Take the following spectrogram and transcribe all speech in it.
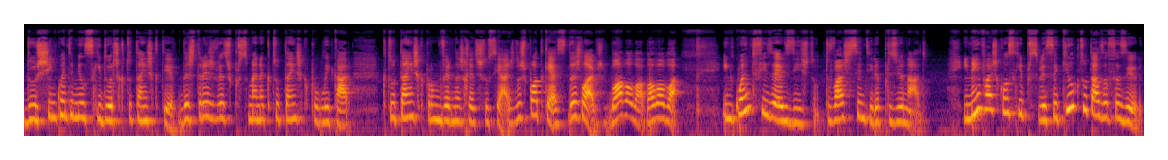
dos 50 mil seguidores que tu tens que ter, das três vezes por semana que tu tens que publicar, que tu tens que promover nas redes sociais, dos podcasts, das lives, blá blá blá blá blá blá. Enquanto fizeres isto, tu vais te sentir aprisionado e nem vais conseguir perceber se aquilo que tu estás a fazer,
